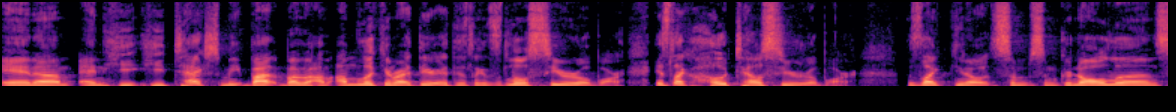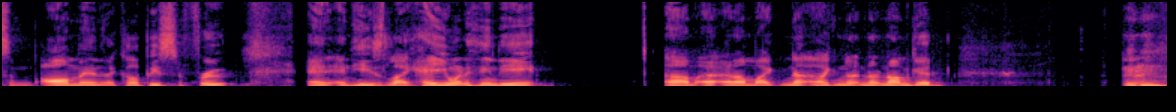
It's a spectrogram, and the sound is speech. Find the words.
and um, and he he texts me. But I'm, I'm looking right there at this like this little cereal bar. It's like a hotel cereal bar. There's like you know some some granola and some almonds, a couple pieces of fruit, and and he's like, hey, you want anything to eat? Um, and I'm like, no, like no, no, no I'm good.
